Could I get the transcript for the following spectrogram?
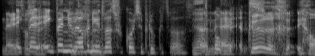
Nee, het ik ben, ik ben nu wel benieuwd wat voor korte broek het was. Ja, Een eh, keurige... Ja.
